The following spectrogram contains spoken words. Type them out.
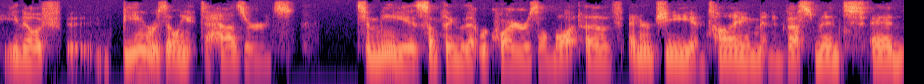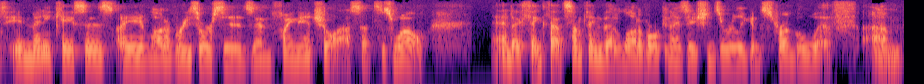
you know, if being resilient to hazards to me is something that requires a lot of energy and time and investment, and in many cases, a lot of resources and financial assets as well. And I think that's something that a lot of organizations are really going to struggle with. Um,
